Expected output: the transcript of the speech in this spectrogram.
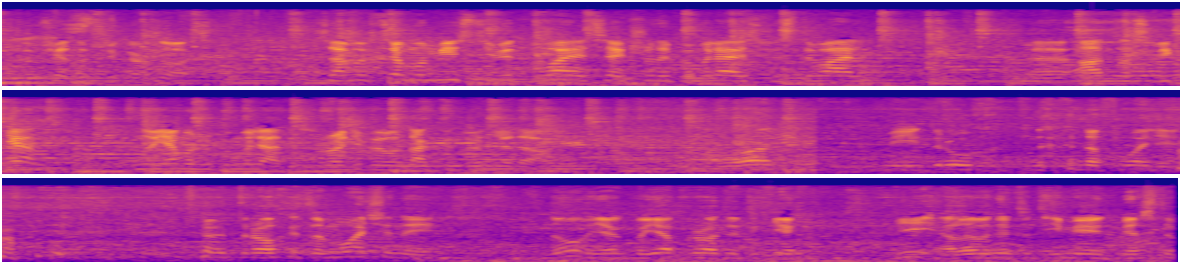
Взагалі тут шикардос. Саме в цьому місці відбувається, якщо не помиляюсь, фестиваль е, Atlas Weekend. Ну я можу помилятись, вроді би отак він виглядав. От мій друг на фоні трохи замочений. Ну, якби я проти таких дій, але вони тут імеють місце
